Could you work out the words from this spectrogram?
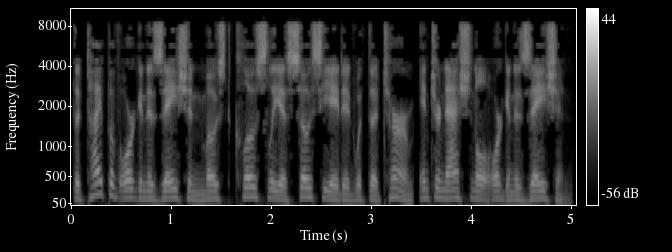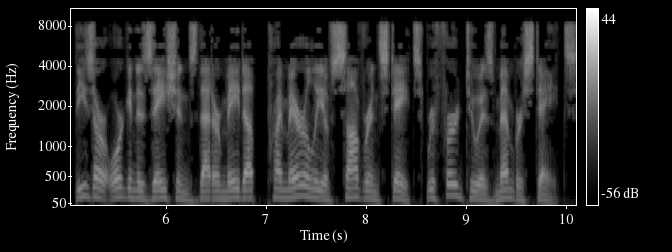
the type of organization most closely associated with the term international organization, these are organizations that are made up primarily of sovereign states referred to as member states.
